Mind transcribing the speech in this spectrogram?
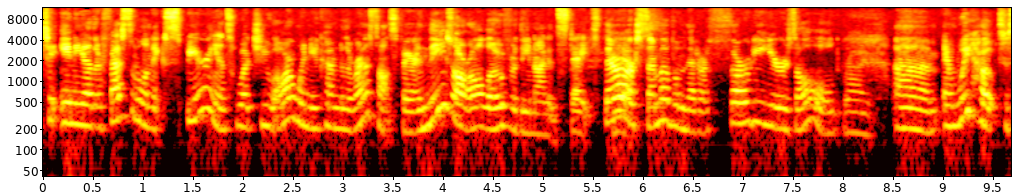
to any other festival and experience what you are when you come to the Renaissance Fair. And these are all over the United States. There are some of them that are 30 years old, Right. um, and we hope to,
